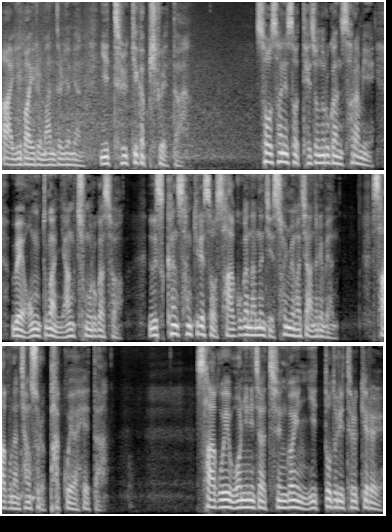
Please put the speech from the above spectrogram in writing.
알리바이를 만들려면 이 들깨가 필요했다. 서산에서 대전으로 간 사람이 왜 엉뚱한 양청으로 가서 으슥한 산길에서 사고가 났는지 설명하지 않으려면 사고 난 장소를 바꿔야 했다. 사고의 원인이자 증거인 이 또돌이 들깨를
